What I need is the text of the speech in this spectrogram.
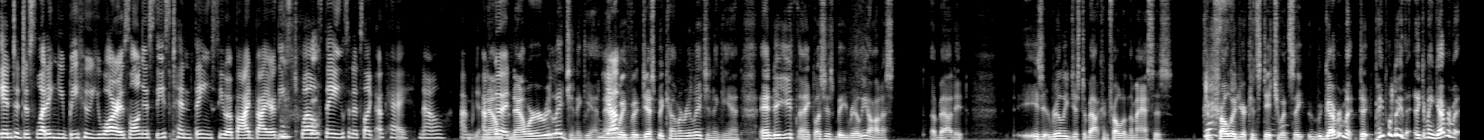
into just letting you be who you are as long as these 10 things you abide by or these 12 things and it's like okay no i'm, I'm now, good Now we're a religion again. Now Yep. we've just become a religion again. And do you think, let's just be really honest about it, is it really just about controlling the masses? Yes. Controlling your constituency, government. People do that. I mean, government,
